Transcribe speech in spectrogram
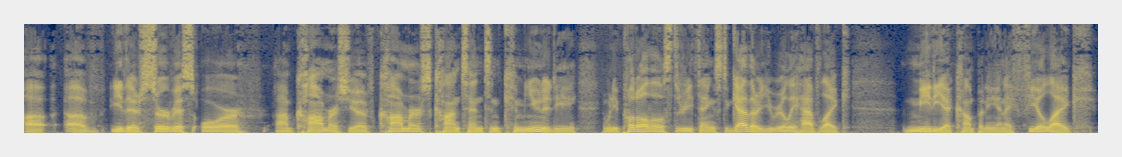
uh, of either service or um, commerce, you have commerce, content, and community. And when you put all those three things together, you really have like media company. And I feel like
